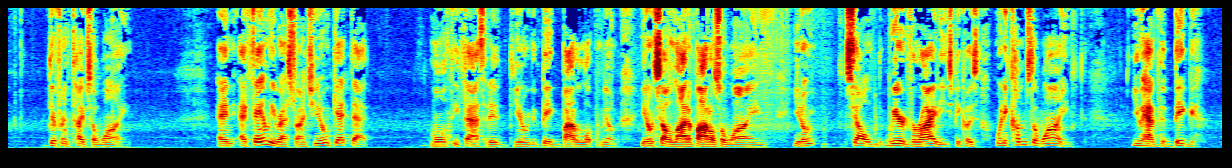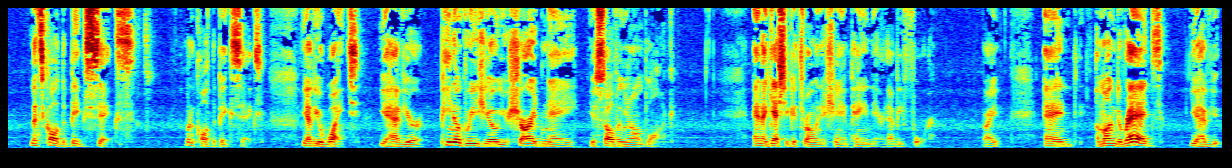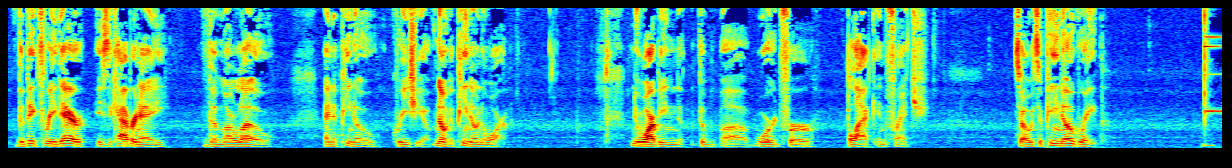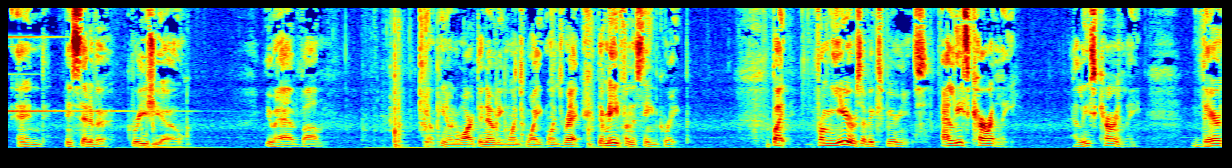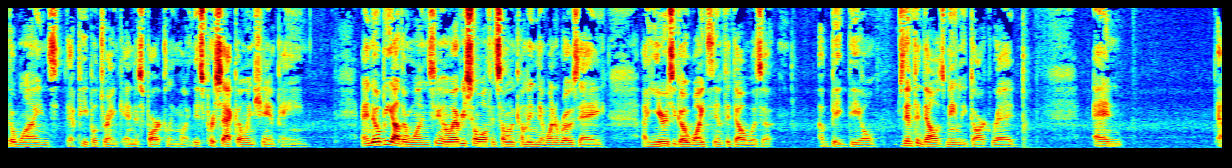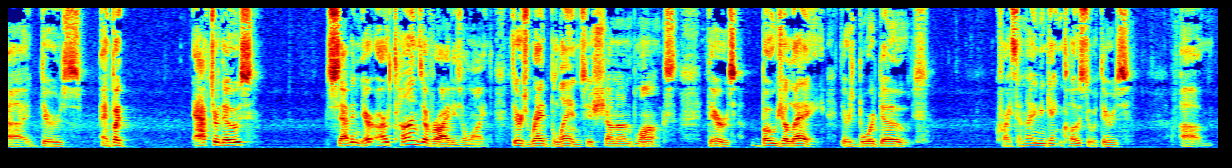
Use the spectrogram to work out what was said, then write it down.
different types of wine. And at family restaurants, you don't get that multifaceted, you know, the big bottle, you know, you don't sell a lot of bottles of wine. You don't sell weird varieties because when it comes to wine, you have the big, let's call it the big six. I'm going to call it the big six. You have your whites, you have your Pinot Grigio, your Chardonnay, your Sauvignon Blanc. And I guess you could throw in a champagne there. That'd be four, right? And among the reds, you have the big three there is the Cabernet, the Merlot, and the Pinot Grigio. No, the Pinot Noir. Noir being the uh, word for black in French. So it's a Pinot grape. And instead of a Grigio, you have um, you know Pinot Noir denoting one's white, one's red. They're made from the same grape, but from years of experience, at least currently, at least currently, they're the wines that people drink and the sparkling wine. There's prosecco and champagne, and there'll be other ones. You know, every so often someone come in they want a rosé. Uh, years ago, White Zinfandel was a a big deal. Zinfandel is mainly dark red, and uh, there's And but after those seven, there are tons of varieties of wine. There's red blends, there's Chenin Blancs, there's Beaujolais, there's Bordeaux. Christ, I'm not even getting close to it. There's um,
